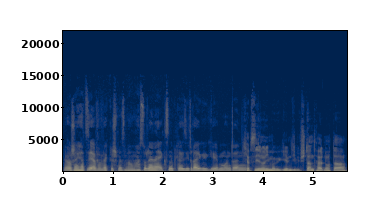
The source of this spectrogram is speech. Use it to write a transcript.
Ja, wahrscheinlich hat sie die einfach weggeschmissen. Warum hast du deiner Ex eine PlayStation 3 gegeben und dann, Ich habe sie ihr noch nicht mal gegeben, die stand halt noch da.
